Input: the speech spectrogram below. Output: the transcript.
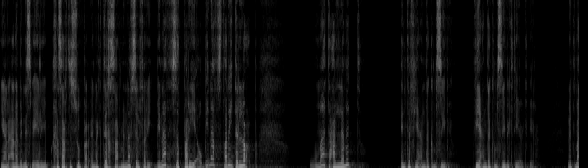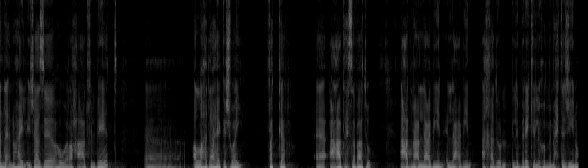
يعني أنا بالنسبة إلي خسارة السوبر إنك تخسر من نفس الفريق بنفس الطريقة وبنفس طريقة اللعب وما تعلمت أنت في عندك مصيبة. في عندك مصيبة كتير كبيرة. بنتمنى إنه هاي الإجازة هو راح قعد في البيت. آه الله هداه هيك شوي. فكر. آه أعاد حساباته. قعد مع اللاعبين اللاعبين أخذوا البريك اللي هم محتاجينه.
